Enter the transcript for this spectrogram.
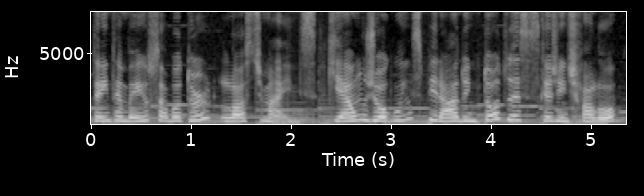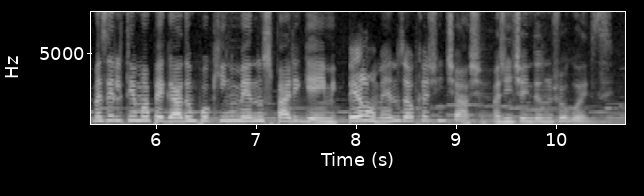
tem também o Sabotur Lost Minds, que é um jogo inspirado em todos esses que a gente falou, mas ele tem uma pegada um pouquinho menos party game. Pelo menos é o que a gente acha. A gente ainda não jogou esse.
